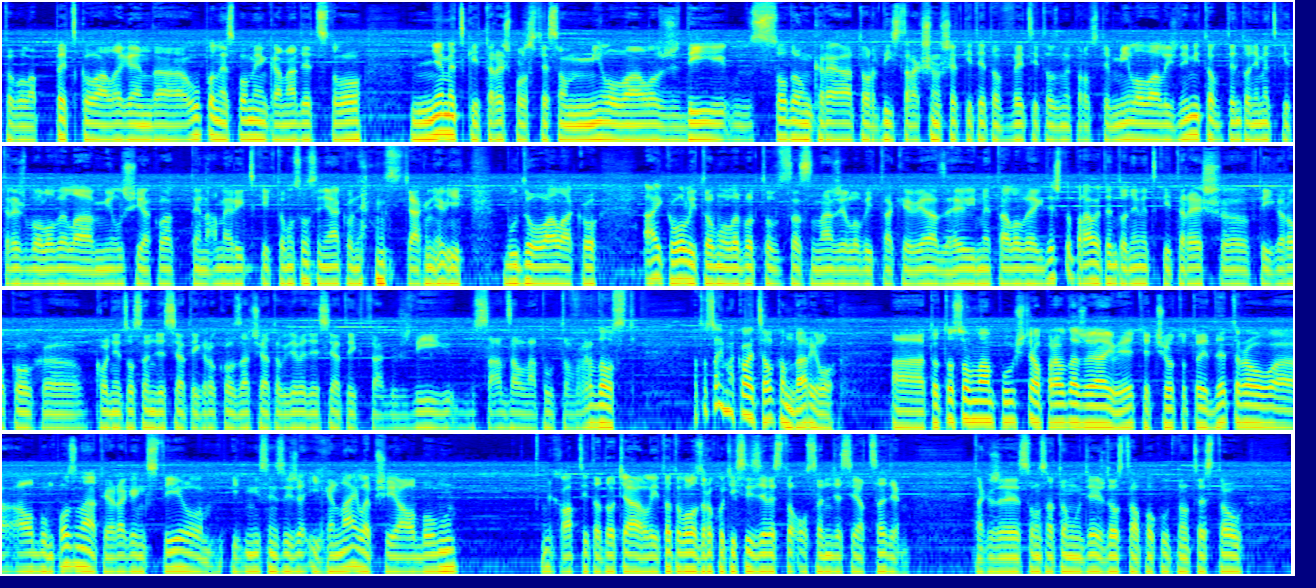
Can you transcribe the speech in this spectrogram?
toto bola pecková legenda, úplne spomienka na detstvo. Nemecký trash proste som miloval vždy, Sodom, Creator, Distraction, všetky tieto veci, to sme proste milovali. Vždy mi to, tento nemecký trash bol oveľa milší ako ten americký, k tomu som si nejako vzťah nevybudoval ako aj kvôli tomu, lebo to sa snažilo byť také viac heavy metalové, kdežto práve tento nemecký trash e, v tých rokoch, e, koniec 80 rokov, začiatok 90 tak vždy sádzal na tú tvrdosť. A to sa im ako aj celkom darilo. A toto som vám púšťal, pravda, že aj viete, čo toto je Detrov album poznáte, Ragging Steel, myslím si, že ich najlepší album, chlapci to doťahli, toto bolo z roku 1987, takže som sa tomu tiež dostal pokutnou cestou,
